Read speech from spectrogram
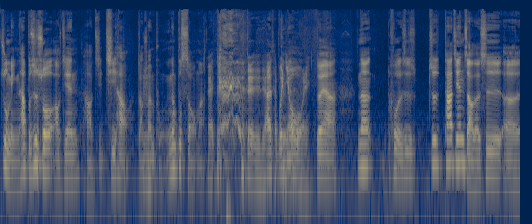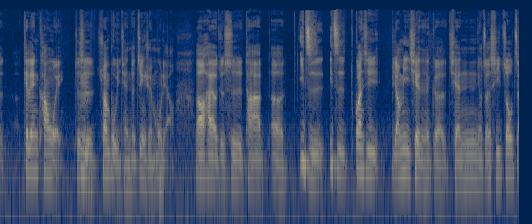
著名，他不是说哦，今天好七七号找川普，因为不熟嘛。哎，对 对对对，他才不会鸟我嘞。对啊，那或者是。就是他今天找的是呃，Kellyanne Conway，就是川普以前的竞选幕僚，嗯、然后还有就是他呃一直一直关系比较密切的那个前纽泽西州长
